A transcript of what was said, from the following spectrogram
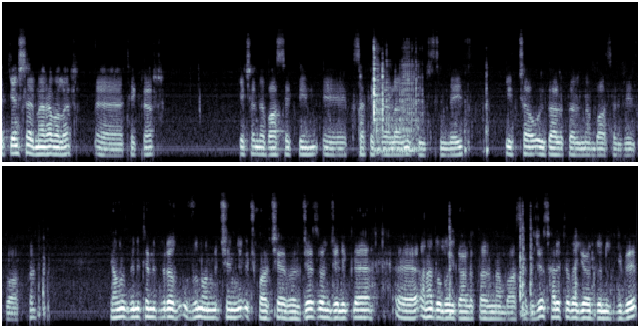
Evet gençler merhabalar. Ee, tekrar geçen de bahsettiğim e, kısa tekrarların ikincisindeyiz. İlk çağ uygarlıklarından bahsedeceğiz bu hafta. Yalnız ünitemiz biraz uzun onun için üç parçaya böleceğiz. Öncelikle e, Anadolu uygarlıklarından bahsedeceğiz. Haritada gördüğünüz gibi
